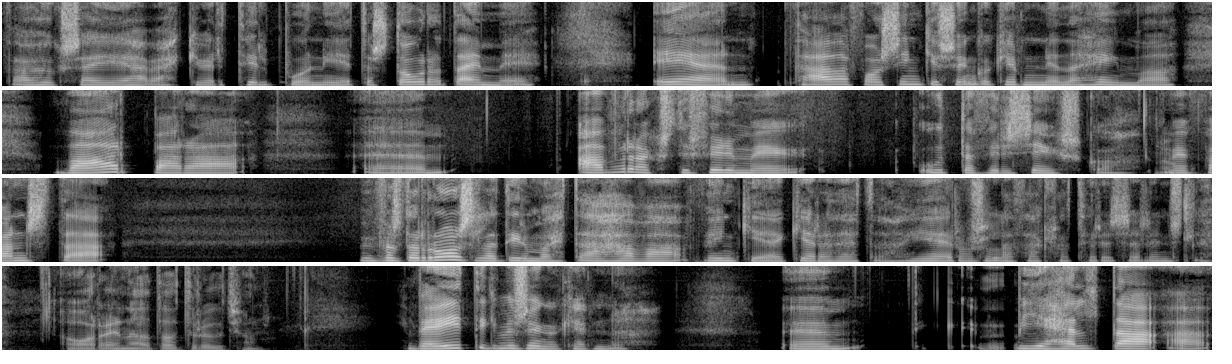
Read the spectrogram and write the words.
þá hugsa ég hef ekki verið tilbúin í þetta stóra dæmi. En það að fá að syngja söngakefninina heima var bara um, afrakstur fyrir mig útaf fyrir sig sko, já. mér fannst það Mér fannst það rosalega dýrmætt að hafa fengið að gera þetta. Ég er rosalega þakklátt fyrir þessar reynslu. Á að reyna þetta aftur auðvitað? Ég veit ekki með söngakefna. Um, ég held að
